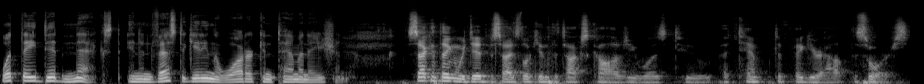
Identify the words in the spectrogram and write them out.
what they did next in investigating the water contamination. Second thing we did besides looking at the toxicology was to attempt to figure out the source.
